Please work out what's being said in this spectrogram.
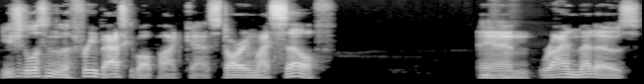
you should listen to the free basketball podcast starring myself Mhm. and Ryan Meadows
